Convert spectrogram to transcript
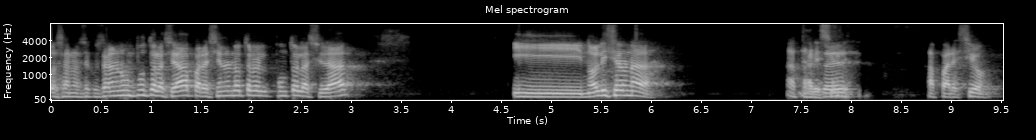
o sea, nos secuestraron en un punto de la ciudad, apareció en el otro punto de la ciudad y no le hicieron nada. Apareció. Entonces, apareció.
